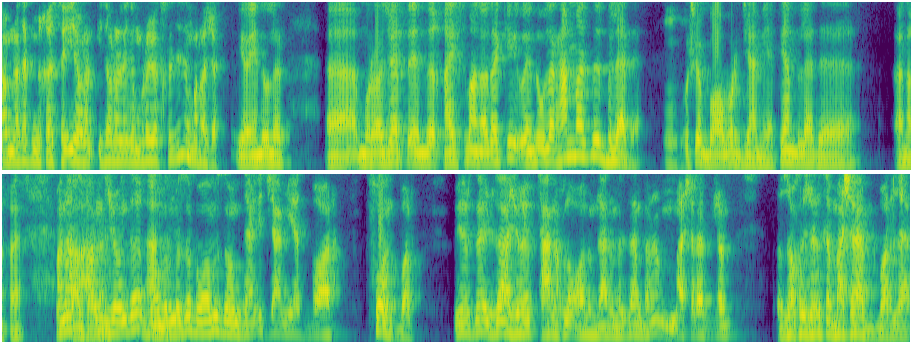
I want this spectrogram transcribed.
mamlakat miqyosidagi idora- idoralarga murojaat qildingizmi murojaat? Yo endi ular e, murojaat endi qaysi ma'nodaki endi ular hammasi biladi. O'sha bobur jamiyati ham biladi anaqa mana andijonda bobur mirzo bobomiz nomidagi jamiyat bor fond bor. Bu yerda juda ajoyib taniqli olimlarimizdan biri mashrabjon zokirjon aka mashrab borlar.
